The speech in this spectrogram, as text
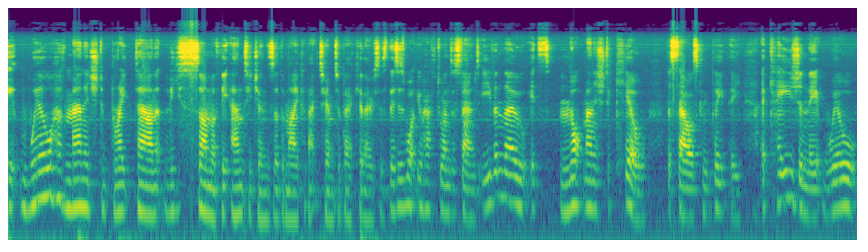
it will have managed to break down at least some of the antigens of the Mycobacterium tuberculosis. This is what you have to understand. Even though it's not managed to kill the cells completely, occasionally it will,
